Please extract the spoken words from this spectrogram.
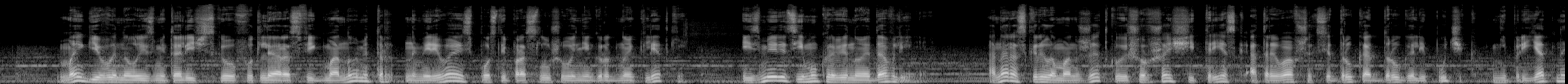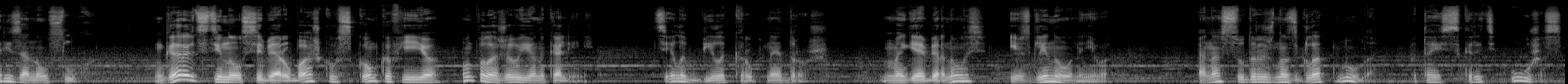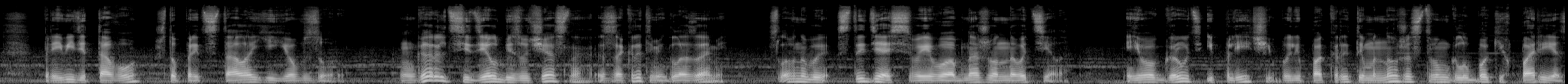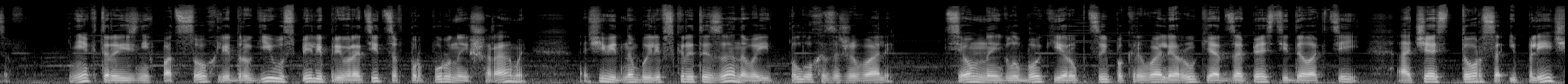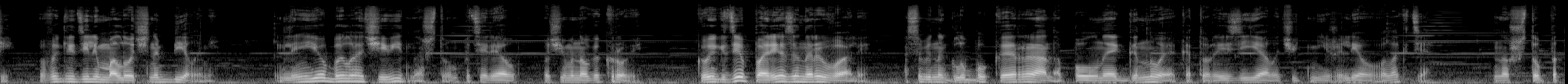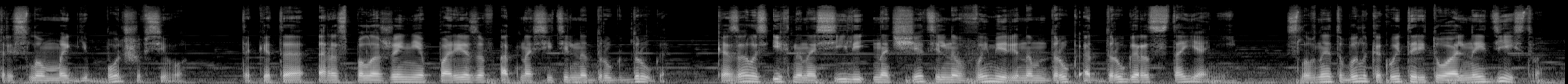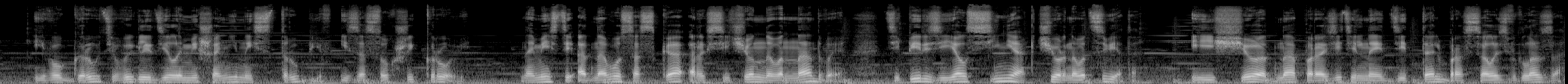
Мэгги вынула из металлического футляра сфигманометр, намереваясь после прослушивания грудной клетки измерить ему кровяное давление. Она раскрыла манжетку, и шуршащий треск отрывавшихся друг от друга липучек неприятно резанул слух. Гарольд стянул с себя рубашку, скомкав ее, он положил ее на колени. Тело била крупная дрожь. Мэгги обернулась и взглянула на него. Она судорожно сглотнула, пытаясь скрыть ужас при виде того, что предстало ее взору. Гарольд сидел безучастно, с закрытыми глазами, словно бы стыдясь своего обнаженного тела. Его грудь и плечи были покрыты множеством глубоких порезов. Некоторые из них подсохли, другие успели превратиться в пурпурные шрамы, очевидно, были вскрыты заново и плохо заживали. Темные глубокие рубцы покрывали руки от запястья до локтей, а часть торса и плечи выглядели молочно-белыми. Для нее было очевидно, что он потерял очень много крови. Кое-где порезы нарывали, особенно глубокая рана, полная гноя, которая зияла чуть ниже левого локтя. Но что потрясло Мэгги больше всего, так это расположение порезов относительно друг друга. Казалось, их наносили на тщательно вымеренном друг от друга расстоянии, словно это было какое-то ритуальное действо. Его грудь выглядела мешаниной струпьев и засохшей крови. На месте одного соска, рассеченного надвое, теперь зиял синяк черного цвета. И еще одна поразительная деталь бросалась в глаза.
